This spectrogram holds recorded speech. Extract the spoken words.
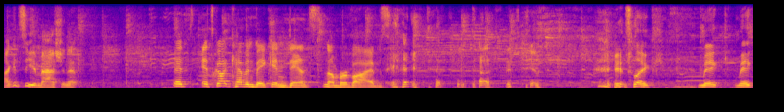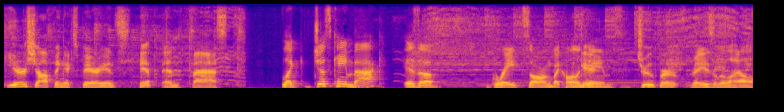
I could see you mashing it. It's it's got Kevin Bacon dance number vibes. It's like make make your shopping experience hip and fast. Like just came back is a great song by Colin Okay. James. Trooper, raise a little hell.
